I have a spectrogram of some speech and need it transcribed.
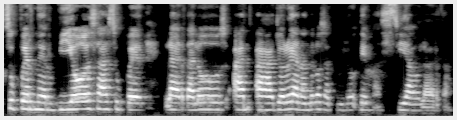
súper nerviosa, súper, la verdad, los, a, a Yolo y a Nando los admiro demasiado, la verdad.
